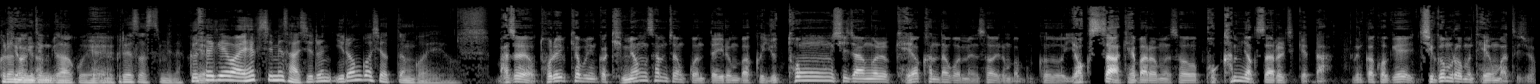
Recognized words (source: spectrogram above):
그런 논쟁도. 하고요. 예. 그랬었습니다. 그 예. 세계화의 핵심이 사실은 이런 것이었던 거예요. 맞아요. 돌이켜 보니까 김영삼 정권 때 이른바 그 유통 시장을 개혁한다고 하면서 이른바 그 역사 개발하면서 복합 역사를 짓겠다. 그러니까 거기에 지금으로 하면 대형마트죠.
